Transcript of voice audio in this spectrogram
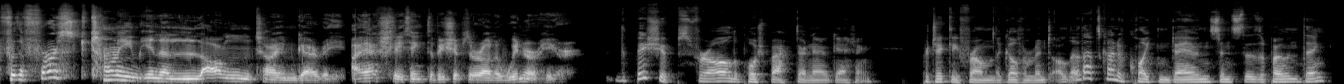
for the first time in a long time, Gary, I actually think the bishops are on a winner here. The bishops, for all the pushback they're now getting, particularly from the government, although that's kind of quietened down since the Zappone thing,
